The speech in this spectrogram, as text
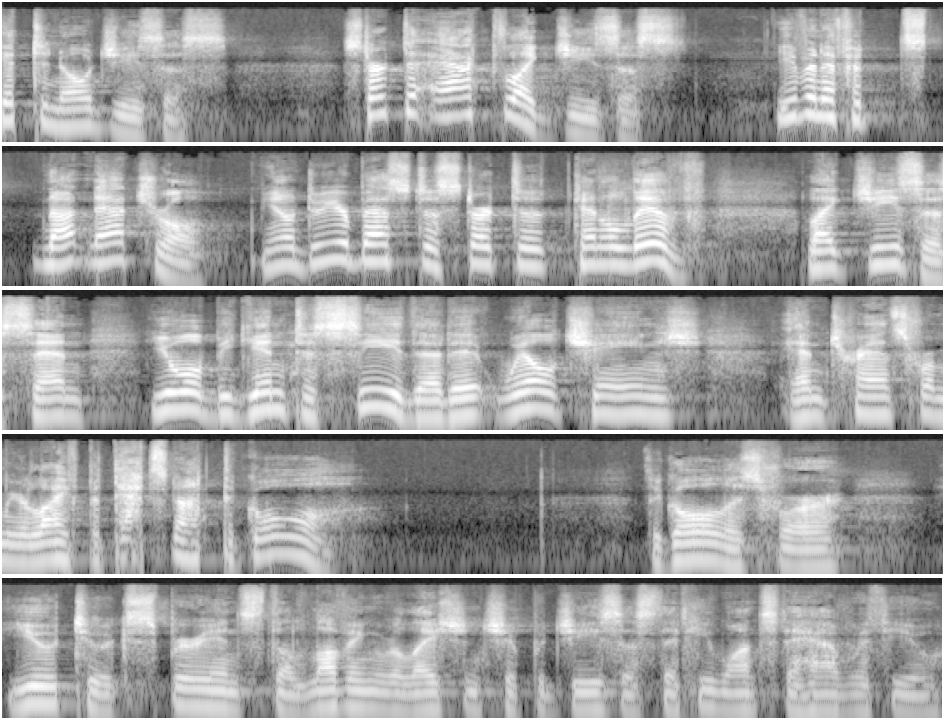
Get to know Jesus. Start to act like Jesus, even if it's not natural. You know, do your best to start to kind of live like Jesus, and you will begin to see that it will change and transform your life. But that's not the goal. The goal is for you to experience the loving relationship with Jesus that He wants to have with you.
